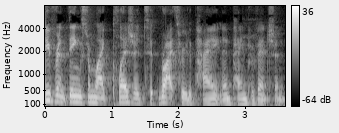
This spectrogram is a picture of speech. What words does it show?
different things from like pleasure to right through to pain and pain prevention.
